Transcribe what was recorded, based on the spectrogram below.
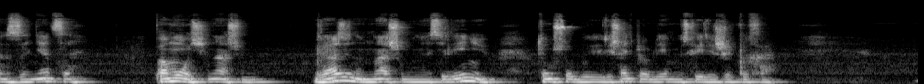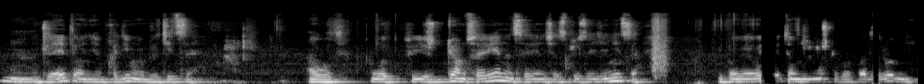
заняться, помочь нашим гражданам, нашему населению в том, чтобы решать проблемы в сфере ЖКХ. Э, для этого необходимо обратиться а вот вот и ждем Царена. Царен сейчас присоединится и поговорим об этом немножко поподробнее.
